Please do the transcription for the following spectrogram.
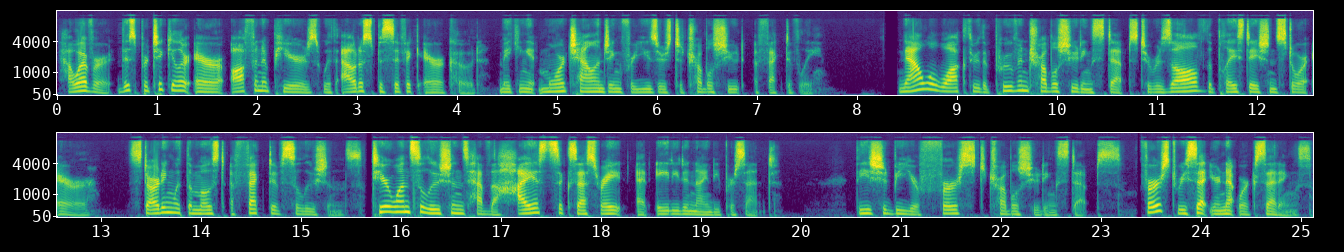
However, this particular error often appears without a specific error code, making it more challenging for users to troubleshoot effectively. Now we'll walk through the proven troubleshooting steps to resolve the PlayStation Store error starting with the most effective solutions. Tier 1 solutions have the highest success rate at 80 to 90%. These should be your first troubleshooting steps. First, reset your network settings.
